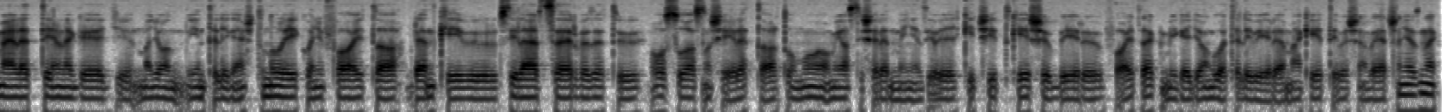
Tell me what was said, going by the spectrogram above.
Emellett tényleg egy nagyon intelligens, tanulékony fajta, rendkívül szilárd szervezetű, hosszú hasznos élettartó, ami azt is eredményezi, hogy egy kicsit később érő fajták, míg egy angol telivérrel már két évesen versenyeznek,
